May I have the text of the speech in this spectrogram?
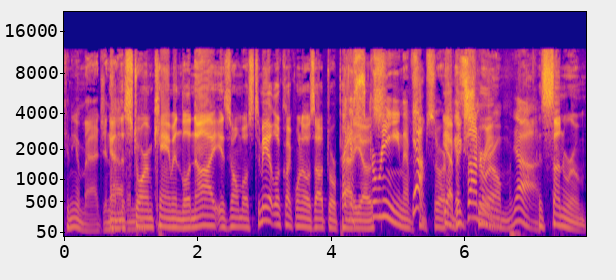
Can you imagine? And the storm came, and lanai is almost to me. It looked like one of those outdoor like patios. a screen of Yeah. some sort. Yeah, like big a sunroom. Yeah, His sunroom.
